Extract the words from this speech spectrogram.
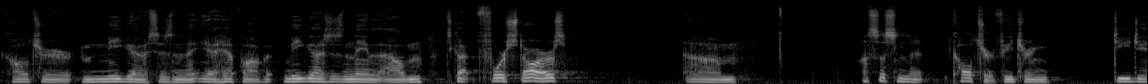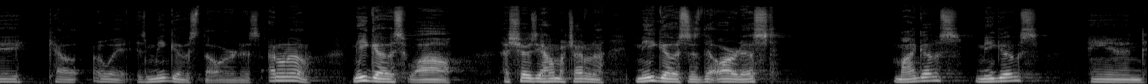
Culture. Migos is the name. Yeah, hip hop. Migos is the name of the album. It's got four stars. Um, let's listen to Culture featuring DJ Cal. Oh wait, is Migos the artist? I don't know. Migos. Wow, that shows you how much I don't know. Migos is the artist. Migos, Migos, and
